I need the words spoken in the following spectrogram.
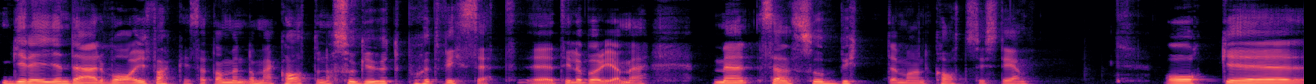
Grejen där var ju faktiskt att ja, men de här kartorna såg ut på ett visst sätt eh, till att börja med. Men sen så bytte man kartsystem. Och, eh,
